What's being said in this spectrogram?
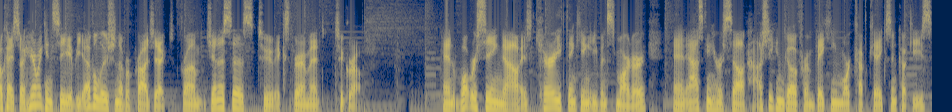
Okay, so here we can see the evolution of a project from genesis to experiment to growth. And what we're seeing now is Carrie thinking even smarter and asking herself how she can go from baking more cupcakes and cookies,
